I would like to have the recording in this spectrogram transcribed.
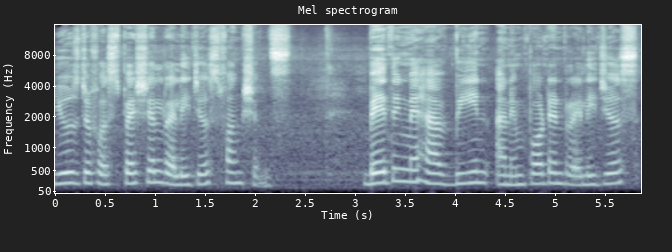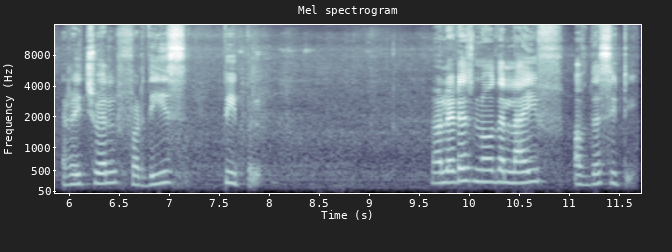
used for special religious functions. Bathing may have been an important religious ritual for these people. Now let us know the life of the city.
